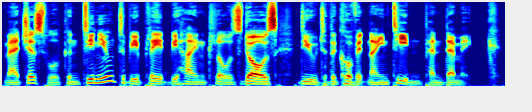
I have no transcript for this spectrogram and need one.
Matches will continue to be played behind closed doors due to the COVID-19 pandemic.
